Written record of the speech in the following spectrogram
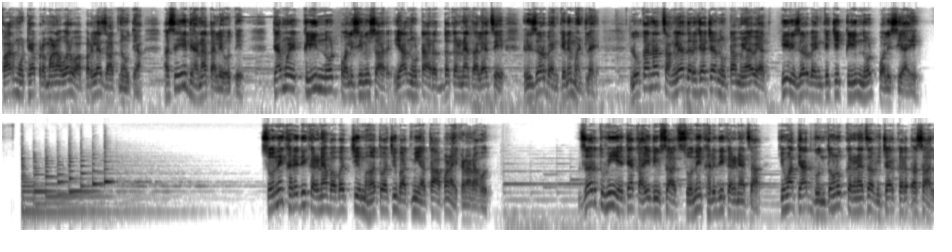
फार मोठ्या प्रमाणावर वापरल्या जात नव्हत्या असेही ध्यानात आले होते. त्यामुळे क्लीन नोट पॉलिसीनुसार या नोटा रद्द करण्यात आल्याचे रिझर्व्ह बँकेने म्हटलंय. लोकांना चांगल्या दर्जाच्या नोटा मिळाव्यात ही रिझर्व्ह बँकेची क्लीन नोट पॉलिसी आहे. सोने खरेदी करण्याबाबतची महत्वाची बातमी आता आपण ऐकणार आहोत. जर तुम्ही येत्या काही दिवसात सोने खरेदी करण्याचा किंवा त्यात गुंतवणूक करण्याचा विचार करत असाल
